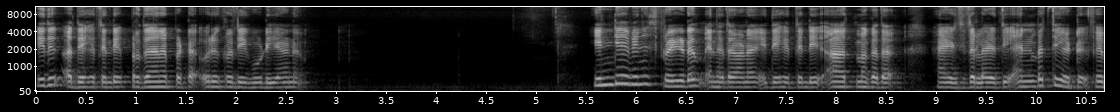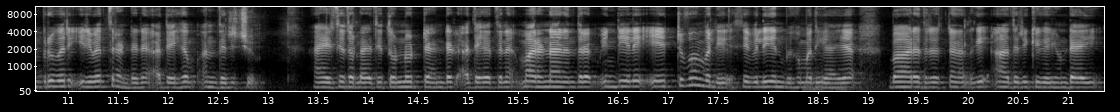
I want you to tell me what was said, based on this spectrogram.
ഇത് അദ്ദേഹത്തിന്റെ പ്രധാനപ്പെട്ട ഒരു കൃതി കൂടിയാണ്. ഇന്ത്യ വിൻസ് ഫ്രീഡം എന്നതാണ് ഇദ്ദേഹത്തിന്റെ ആത്മകഥ. ആയിരത്തി തൊള്ളായിരത്തി അൻപത്തി എട്ട് ഫെബ്രുവരി ഇരുപത്തിരണ്ടിന് അദ്ദേഹം അന്തരിച്ചു. ആയിരത്തി തൊള്ളായിരത്തി തൊണ്ണൂറ്റി രണ്ടിൽ അദ്ദേഹത്തിന് മരണാനന്തരം ഇന്ത്യയിലെ ഏറ്റവും വലിയ സിവിലിയൻ ബഹുമതിയായ ഭാരതരത്ന നൽകി ആദരിക്കുകയുണ്ടായി.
